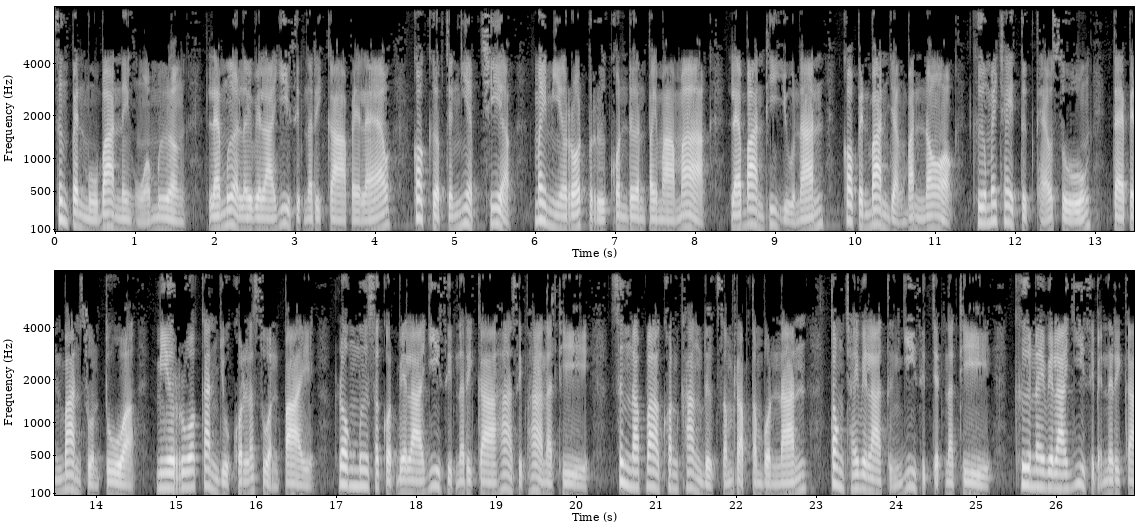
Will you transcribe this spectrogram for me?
ซึ่งเป็นหมู่บ้านในหัวเมือง และเมื่อเลยเวลา 20นาฬิกาไปแล้ว ก็เกือบจะเงียบเชียบ ไม่มีรถหรือคนเดินไปมามาก และบ้านที่อยู่นั้นก็เป็นบ้านอย่างบ้านนอก คือไม่ใช่ตึกแถวสูง แต่เป็นบ้านส่วนตัว มีรั้วกั้นอยู่คนละส่วนไป ลงมือสะกดเวลา 20นาฬิกา55 นาที ซึ่งนับว่าค่อนข้างดึกสำหรับตำบลนนั้น ต้องใช้เวลาถึง 27 นาที คือในเวลา 21นาฬิกา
